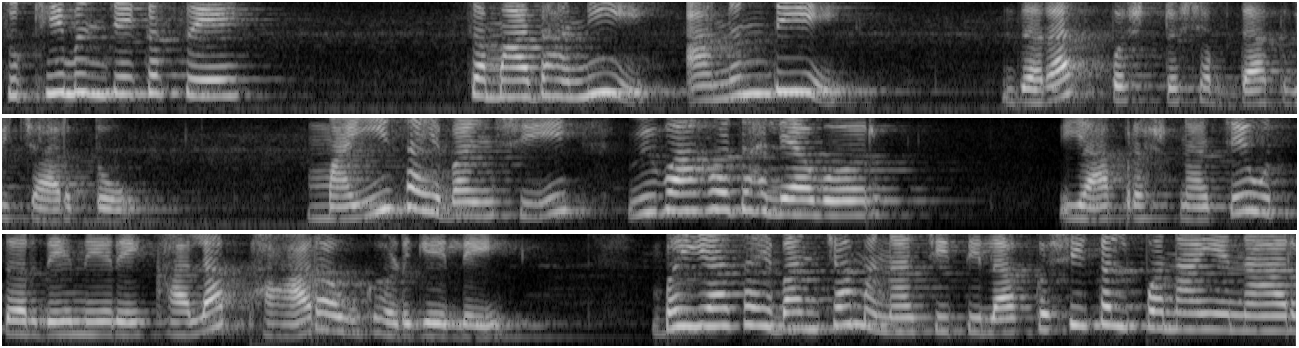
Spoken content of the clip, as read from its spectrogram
सुखी म्हणजे कसे? समाधानी आनंदी? जरा स्पष्ट शब्दात विचारतो. माई साहेबांशी विवाह झाल्यावर? या प्रश्नाचे उत्तर देणे रेखाला फार अवघड गेले. भैयासाहेबांच्या मनाची तिला कशी कल्पना येणार?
